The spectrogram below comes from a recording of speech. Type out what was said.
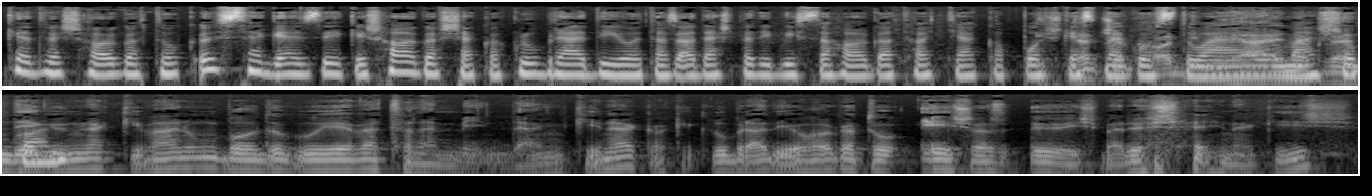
kedves hallgatók, összegezzék és hallgassák a klubrádiót, az adást pedig visszahallgathatják a podcast megosztó állomásokon. vendégünknek kívánunk boldog új évet, hanem mindenkinek, aki klubrádió hallgató, és az ő ismerőseinek is.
